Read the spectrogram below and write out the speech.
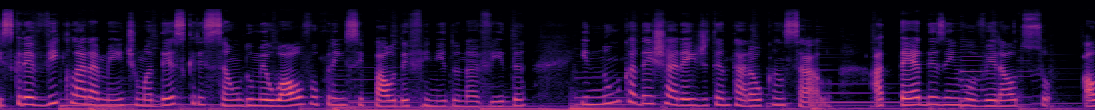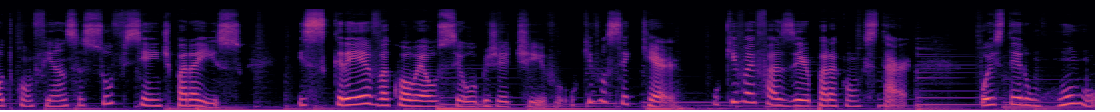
Escrevi claramente uma descrição do meu alvo principal definido na vida e nunca deixarei de tentar alcançá-lo, até desenvolver auto, autoconfiança suficiente para isso. Escreva qual é o seu objetivo, o que você quer, o que vai fazer para conquistar, pois ter um rumo,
